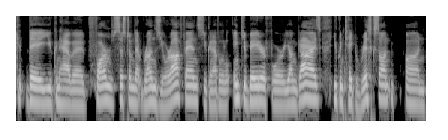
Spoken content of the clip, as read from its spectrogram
can, they you can have a farm system that runs your offense. You can have a little incubator for young guys. You can take risks on on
